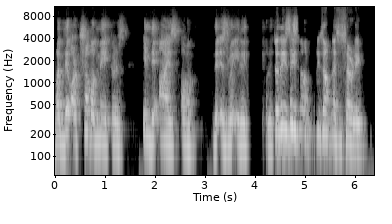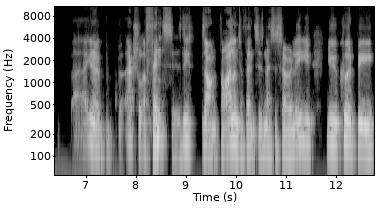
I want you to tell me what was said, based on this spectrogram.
but they are troublemakers in the eyes of the Israeli political So these, these aren't these aren't necessarily uh, you know actual offences. These aren't violent offences necessarily. You you could be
